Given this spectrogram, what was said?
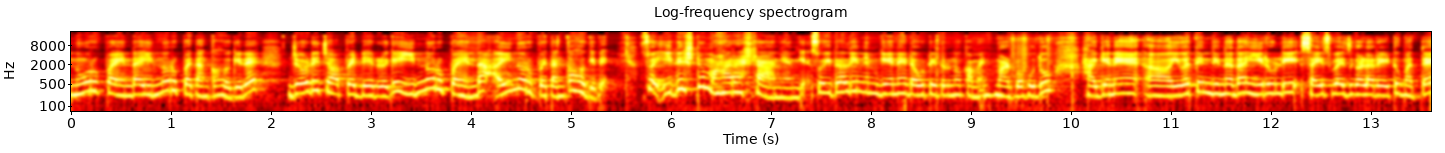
ನೂರು ರೂಪಾಯಿಂದ ಇನ್ನೂರು ರೂಪಾಯಿ ತನಕ ಹೋಗಿದೆ. ಜೋಡಿ ಚಾಪೆಡ್ ಈರುಳ್ಳಿಗೆ ಇನ್ನೂರು ರೂಪಾಯಿಂದ ಐನೂರು ರೂಪಾಯಿ ತನಕ ಹೋಗಿದೆ. ಸೊ, ಇದಿಷ್ಟು ಮಹಾರಾಷ್ಟ್ರ ಆನಿಯನ್ಗೆ. ಸೊ, ಇದರಲ್ಲಿ ನಿಮ್ಗೆ ಏನೇ ಡೌಟ್ ಇದ್ರೂ ಕಮೆಂಟ್ ಮಾಡಬಹುದು. ಹಾಗೆಯೇ ಇವತ್ತಿನ ದಿನದ ಈರುಳ್ಳಿ ಸೈಜ್ ವೈಸ್ಗಳ ರೇಟು ಮತ್ತು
